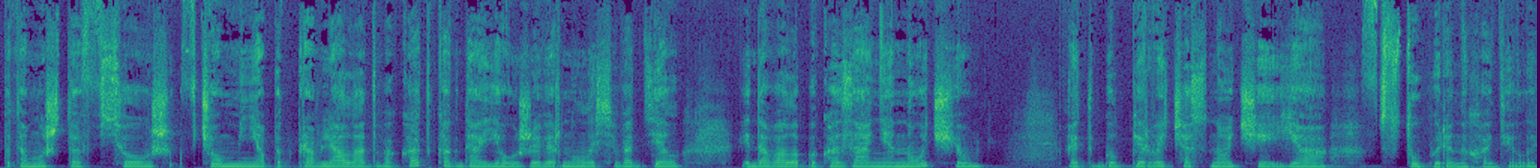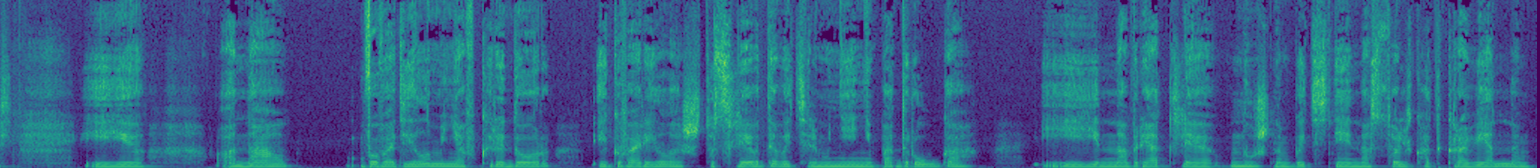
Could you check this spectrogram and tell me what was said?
потому что все, в чем меня подправлял адвокат, когда я уже вернулась в отдел и давала показания ночью, это был первый час ночи, я в ступоре находилась. И она выводила меня в коридор и говорила, что следователь мне не подруга, и навряд ли нужно быть с ней настолько откровенным,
